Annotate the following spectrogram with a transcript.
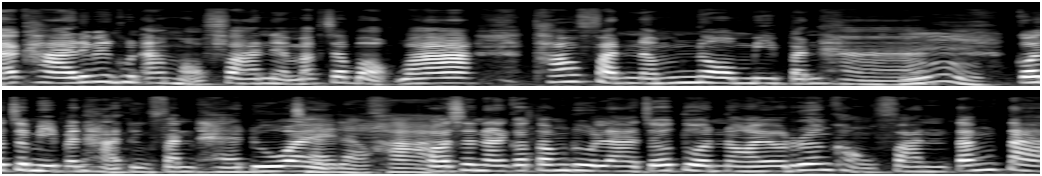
นะคะที่เป็นคุณอาหมอฟันเนี่ยมักจะบอกว่าถ้าฟันน้ำนมมีปัญหาอืมก็จะมีปัญหาถึงฟันแท้ด้วยใช่แล้วค่ะ เพราะฉะนั้นก็ต้องดูแลเจ้าตัวน้อยเรื่องของฟันตั้งแต่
